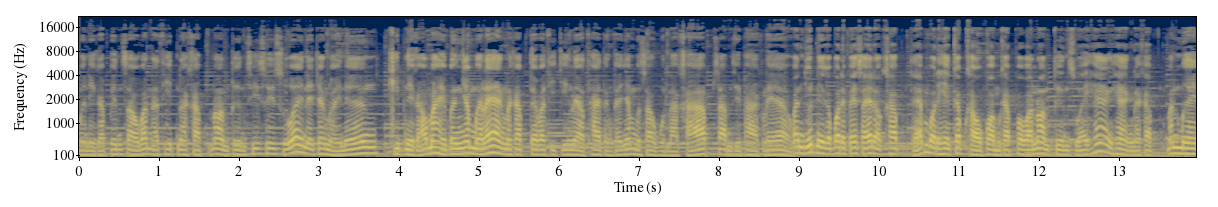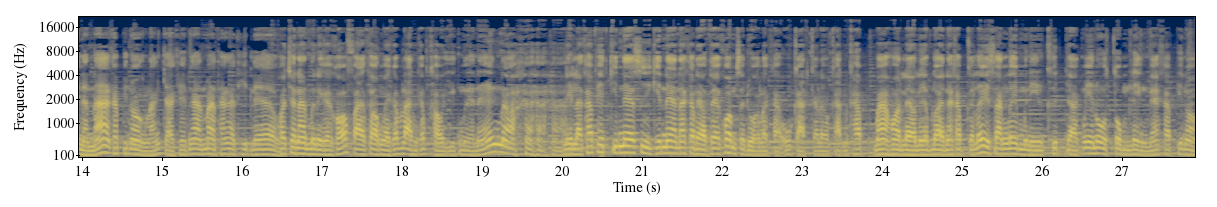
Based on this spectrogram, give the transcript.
มื้อนี้ก็เป็นเสาร์วันอาทิตย์นะครับนอนตื่นสีสวยๆในจังหน่อยหนึงคลิปนี้ก็เอามาให้เบิ่งย่ามมื้อแรงนะครับแต่ว่าที่จริงแล้วถ่ายตั้งแต่ย่ามมื้อเช้าพุ่นล่ะครับ30ภาคแล้ววันหยุดนี่ก็บ่ได้ไปไสดอกครับแถมบ่ได้เฮ็ดกับข้าวพร้อมครับเพราะว่านอนตื่นสวยแห้งๆนะครับมันเมื่อยนั่นนะครับพี่น้องหลังจากเฮ็ดงานมาทั้งอาทิตย์แล้วเพราะฉะนั้นมื้อนี้ก็ขอฝากทองไว้กับร้านกับเขาอีกมื้อนึงเนาะนี่แหละครับเฮ็ดกินแน่ซื้อกินแน่นะครับแล้วแต่ความสะดวกและก็โอกาสก็แล้วกันครับมาฮอดแล้วเรียบร้อยนะครับก็เลยสั่งเลยมื้อนี้คืออยากเมนูต้มเล้งแหมครับพี่น้อง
